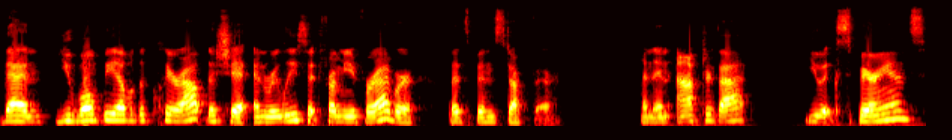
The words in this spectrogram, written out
then you won't be able to clear out the shit and release it from you forever that's been stuck there. And then after that, you experience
